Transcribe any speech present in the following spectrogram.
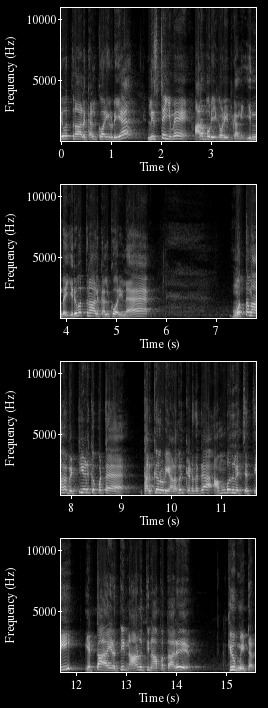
இருபத்தி நாலு கல்குவாரிகளுடைய லிஸ்டையுமே அறப்போர் இயக்கம் வெளியிட்டிருக்காங்க. இந்த இருபத்தி நாலு கல்குவாரியில் மொத்தமாக வெட்டி எடுக்கப்பட்ட கற்களுடைய அளவு கிட்டத்தட்ட ஐம்பது லட்சத்தி எட்டாயிரத்தி நானூற்றி நாற்பத்தாறு கியூப் மீட்டர்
